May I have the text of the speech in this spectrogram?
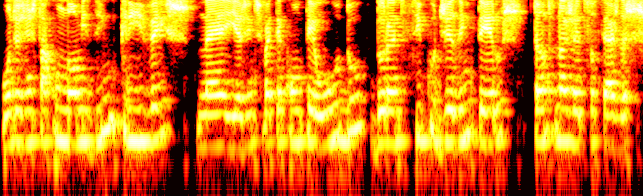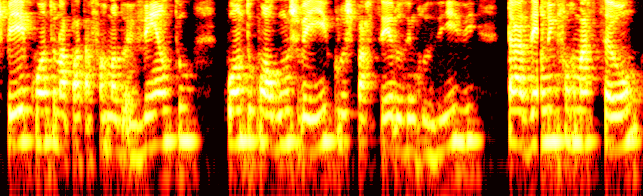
onde a gente está com nomes incríveis, né? E a gente vai ter conteúdo durante cinco dias inteiros, tanto nas redes sociais da XP quanto na plataforma do evento, quanto com alguns veículos parceiros, inclusive, trazendo informação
